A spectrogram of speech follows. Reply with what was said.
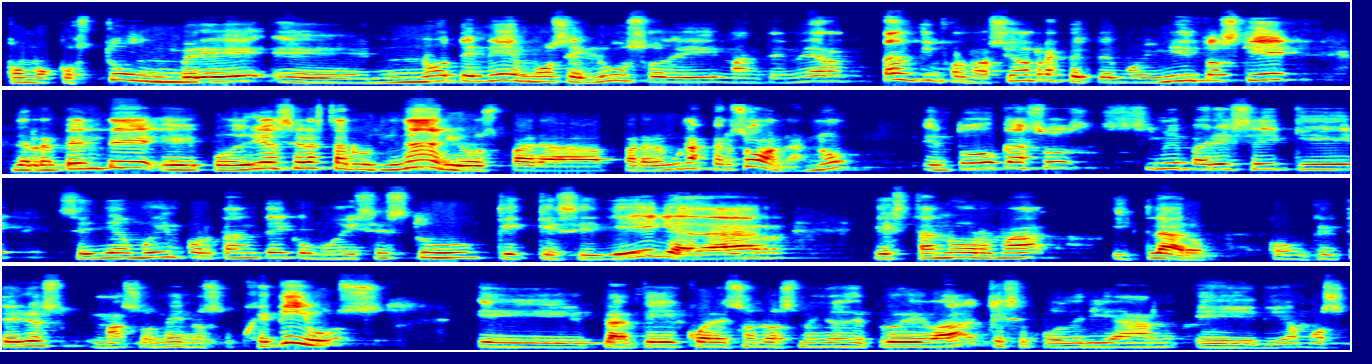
como costumbre eh, no tenemos el uso de mantener tanta información respecto de movimientos que de repente podrían ser hasta rutinarios para, para algunas personas, ¿no? En todo caso, sí me parece que sería muy importante, como dices tú, que, que se llegue a dar esta norma y claro, con criterios más o menos objetivos, eh, plantee cuáles son los medios de prueba que se podrían, eh, digamos,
